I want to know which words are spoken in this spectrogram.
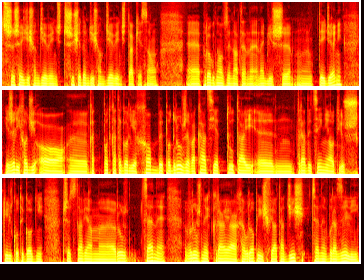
3,69, 3,79. Takie są e, prognozy na ten najbliższy tydzień. Jeżeli chodzi o e, podkategorię hobby, podróże, wakacje, tutaj tradycyjnie od już kilku tygodni przedstawiam ceny w różnych krajach Europy i świata. Dziś ceny w Brazylii.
